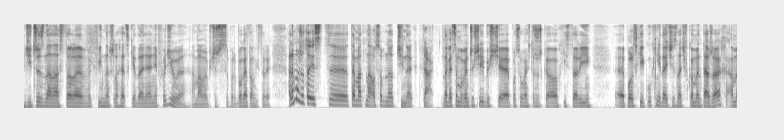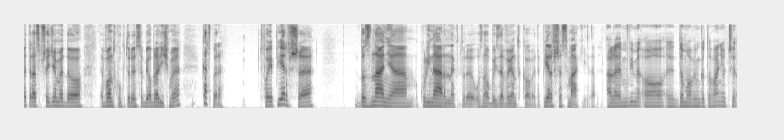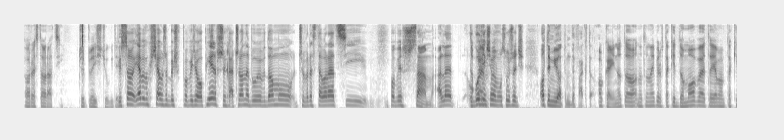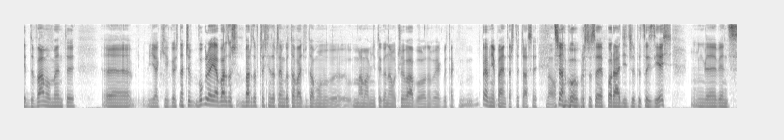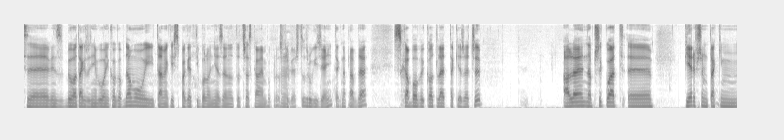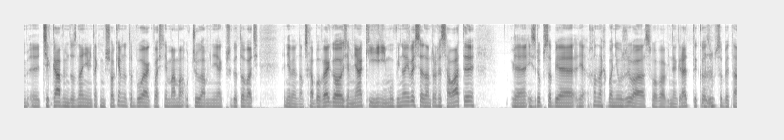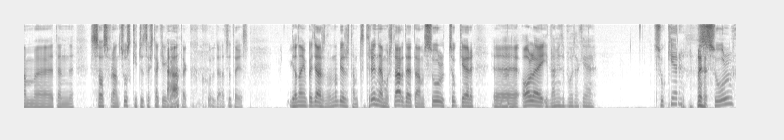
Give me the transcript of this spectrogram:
dziczyzna na stole, wykwintne szlacheckie dania nie wchodziły, a mamy przecież super bogatą historię. Ale może to jest e, temat na osobny odcinek. Tak. Nawiasem mówiąc, czy chcielibyście posłuchać troszeczkę o historii e, polskiej kuchni, dajcie znać w komentarzach, a my teraz przejdziemy do wątku, który sobie obraliśmy. Kacper, twoje pierwsze doznania kulinarne, które uznałbyś za wyjątkowe, te pierwsze smaki. ta- Ale mówimy o y, domowym gotowaniu, czy o restauracji? Czy wyjściu gdzieś? Wiesz co, ja bym chciał, żebyś powiedział o pierwszych, a czy one były w domu, czy w restauracji, powiesz sam, ale ogólnie powiem- chciałbym usłyszeć o tym i o tym de facto. Okej, no, to, no to najpierw takie domowe, to ja mam takie dwa momenty jakiegoś, znaczy w ogóle ja bardzo, bardzo wcześnie zacząłem gotować w domu, e, mama mnie tego nauczyła, bo no jakby tak, pewnie pamiętasz te czasy, No. trzeba było po prostu sobie poradzić, żeby coś zjeść, e, więc, e, więc było tak, że nie było nikogo w domu i tam jakieś spaghetti bolognese, no to trzaskałem po prostu, Mm. wiesz, co drugi dzień tak naprawdę, schabowy kotlet, takie rzeczy, ale na przykład e, pierwszym takim e, ciekawym doznaniem i takim szokiem, no to było jak właśnie mama uczyła mnie, jak przygotować, nie wiem, tam schabowego, ziemniaki i mówi, no i weź sobie tam trochę sałaty e, i zrób sobie, ona chyba nie użyła słowa vinaigrette, tylko Mhm. zrób sobie tam e, ten sos francuski czy coś takiego. Aha. Tak, kurde, a co to jest? I ona mi powiedziała, że no, no bierzesz tam cytrynę, musztardę, tam sól, cukier, e, Mhm. olej i dla mnie to było takie cukier, sól,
